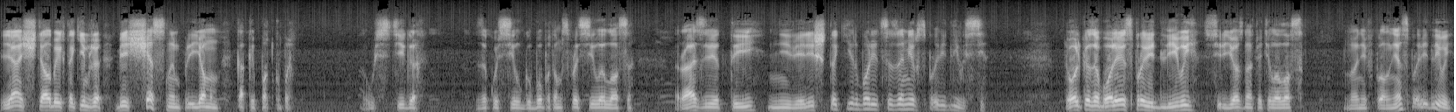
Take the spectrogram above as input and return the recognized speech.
я считал бы их таким же бесчестным приемом, как и подкупы». Устига закусил губу, потом спросил Элоса, «Разве ты не веришь, что Кир борется за мир справедливости?» Только за более справедливый, серьезно ответила Лос. Но не вполне справедливый.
